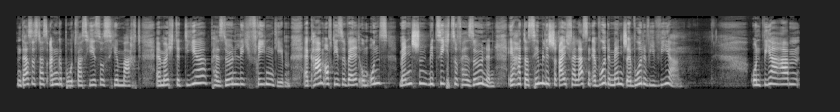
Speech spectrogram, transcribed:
Und das ist das Angebot, was Jesus hier macht. Er möchte dir persönlich Frieden geben. Er kam auf diese Welt, um uns Menschen mit sich zu versöhnen. Er hat das himmlische Reich verlassen. Er wurde Mensch. Er wurde wie wir. Und wir haben,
